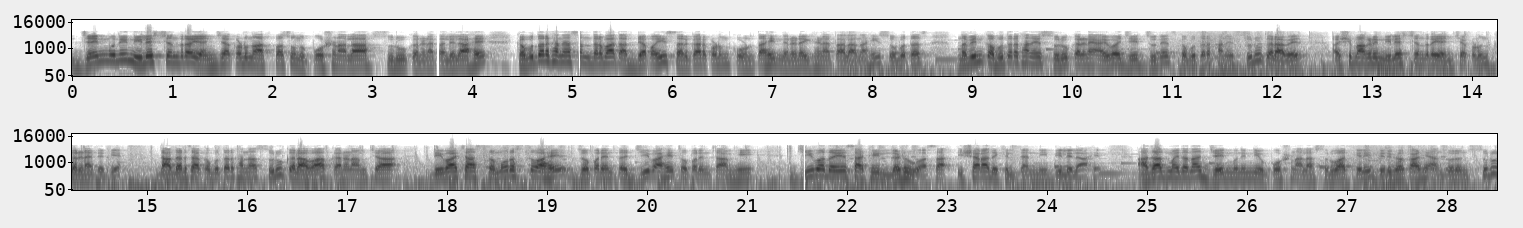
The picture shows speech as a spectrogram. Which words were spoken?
जैन मुनी निलेश चंद्र यांच्याकडून आजपासून उपोषणाला सुरू करण्यात आलेला आहे. कबुतरखान्यासंदर्भात अद्यापही सरकारकडून कोणताही निर्णय घेण्यात आला नाही. सोबतच नवीन कबुतरखाने सुरू करण्याऐवजी जुनेच कबुतरखाने सुरू करावेत अशी मागणी निलेश चंद्र यांच्याकडून करण्यात येते. दादरचा कबुतरखाना सुरू करावा कारण आमच्या देवाच्या समोरच तो आहे. जोपर्यंत जीव आहे तोपर्यंत आम्ही जीवदयेसाठी लढू असा इशारा दिलेला आहे. आझाद मैदानात जैन मुनींनी उपोषणाला सुरुवात केली, दीर्घकाळ हे आंदोलन सुरू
